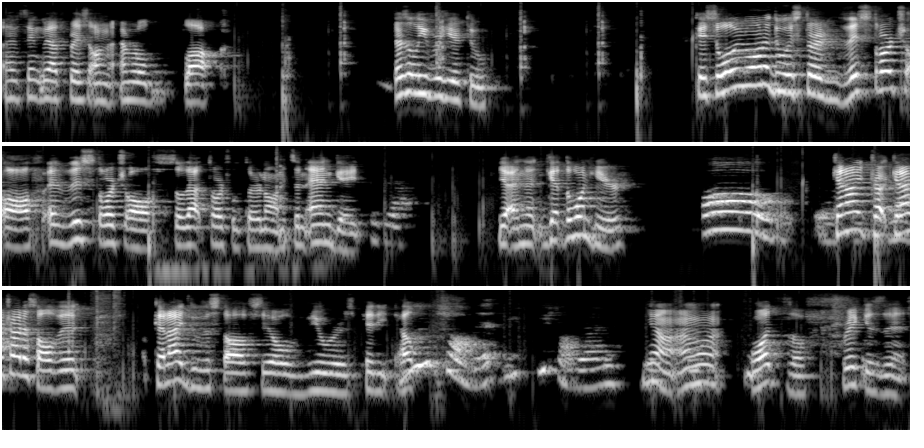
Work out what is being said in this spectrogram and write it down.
I think we have to place it on the emerald block. There's a lever here too. Okay, so what we want to do is turn this torch off and this torch off, so that torch will turn on. It's an AND gate. Yeah. Yeah, and then get the one here. Oh. Can I try? Can I try to solve it? Can I do the stuff so viewers pity help? You solved it. You, you solved it. I Yeah, I want. What the frick is this?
